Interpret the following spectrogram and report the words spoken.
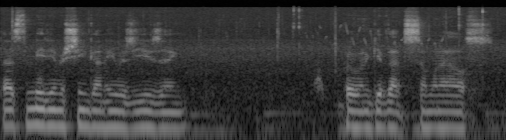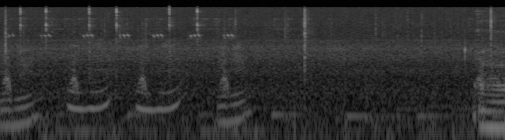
That's the medium machine gun he was using. But I want to give that to someone else. Mm-hmm. Mm-hmm. Mm-hmm. Uh,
